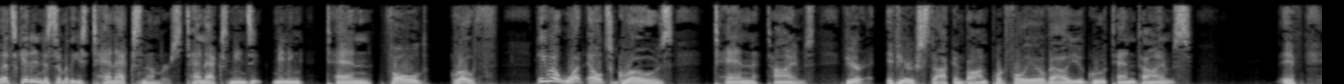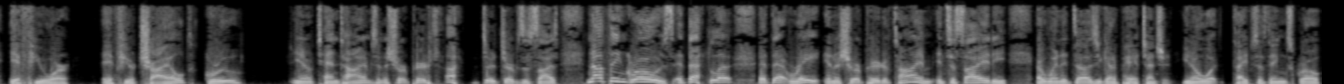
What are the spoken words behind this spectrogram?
Let's get into some of these 10x numbers. 10x means meaning tenfold growth. Think about what else grows 10 times. If your if your stock and bond portfolio value grew 10 times, if if your if your child grew you know 10 times in a short period of time in terms of size nothing grows at that le- at that rate in a short period of time in society. And when it does you got to pay attention. You know what types of things grow?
